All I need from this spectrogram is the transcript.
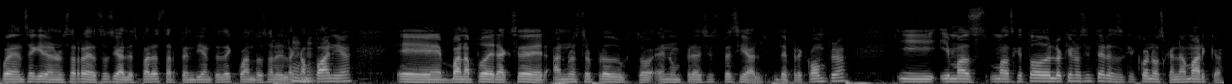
pueden seguir en nuestras redes sociales para estar pendientes de cuándo sale la campaña. Eh, van a poder acceder a nuestro producto en un precio especial de precompra. Y, y más, más que todo lo que nos interesa es que conozcan la marca.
